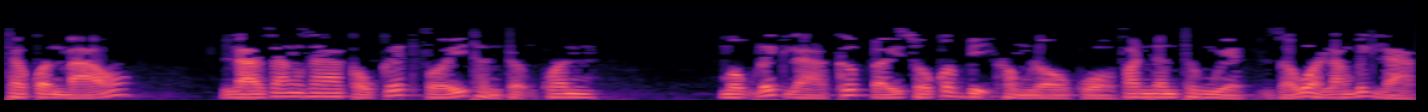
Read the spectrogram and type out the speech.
Theo quân báo, là Giang Gia cấu kết với thần tượng quân, mục đích là cướp lấy số quân bị khổng lồ của Văn Nhân Thương Nguyệt giấu ở Lăng Bích Lạc.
